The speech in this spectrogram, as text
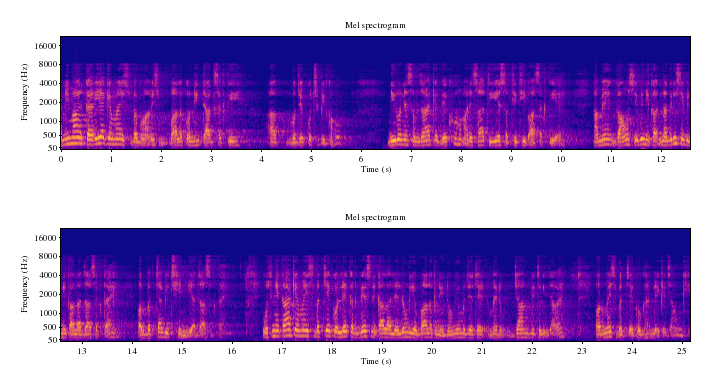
नीमा कह रही है कि मैं इस भगवान, इस बालक को नहीं त्याग सकती। आप मुझे कुछ भी कहो। नीरो ने समझा कि देखो, हमारे साथ ये सतिथि आ सकती है। हमें गाँव से भी निकाल नगरी से भी निकाला जा सकता है और बच्चा भी छीन लिया जा सकता है। उसने कहा कि मैं इस बच्चे को लेकर देश निकाला ले लूँगी, ये बालक नहीं दूँगी, मुझे मेरी जान भी चली जावे और मैं इस बच्चे को घर लेके जाऊँगी।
